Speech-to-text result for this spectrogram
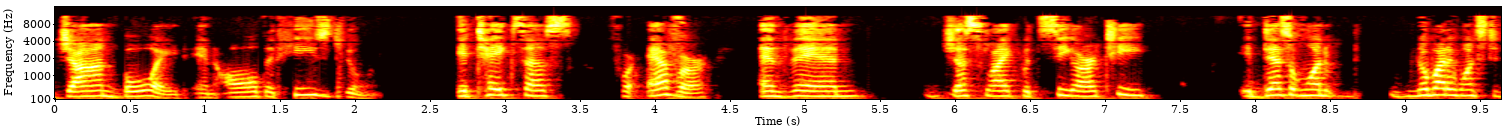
John Boyd and all that he's doing. It takes us forever. And then, just like with CRT, it doesn't want nobody wants to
